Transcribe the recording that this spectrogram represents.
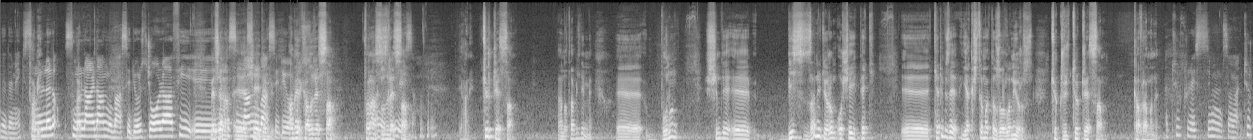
ne demek? Tabii. Sınırları sınırlardan mı bahsediyoruz? Coğrafi e, Mesela yapısından e, şey mı bahsediyoruz? Amerikalı ressam, Fransız Amerikalı ressam, ressam. yani Türk ressam. Anlatabildim mi? E, bunun şimdi e, biz zannediyorum o şeyi pek e, kendimize yakıştırmakta zorlanıyoruz. Türk Türk ressam kavramını. Türk resim sanat, Türk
